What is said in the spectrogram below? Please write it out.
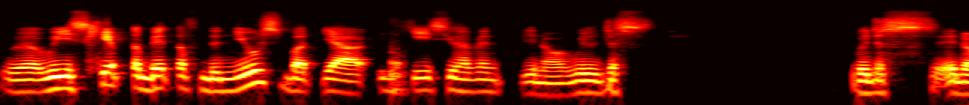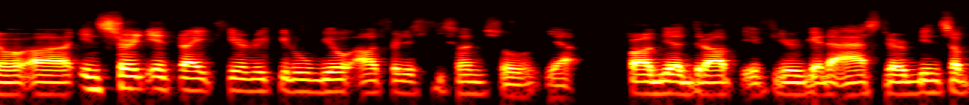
we skipped a bit of the news, but yeah, in case you haven't, you know, we'll just we'll just you know uh insert it right here. Ricky Rubio out for the season, so yeah, probably a drop if you're gonna ask. There have been some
